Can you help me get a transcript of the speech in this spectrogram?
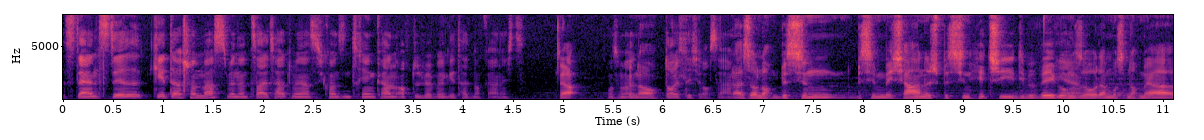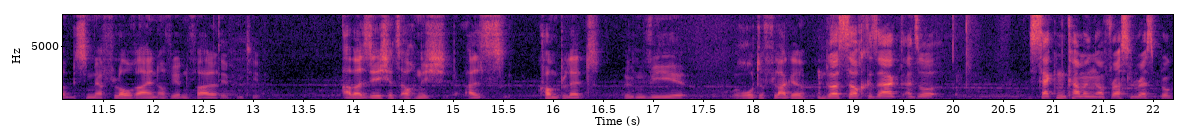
Standstill geht da schon was, wenn er Zeit hat, wenn er sich konzentrieren kann. Off the Dribble geht halt noch gar nichts. Ja. Muss man genau. deutlich auch sagen. Da ist auch noch ein bisschen, bisschen mechanisch, ein bisschen hitchy die Bewegung yeah. so. Da muss noch mehr, ein bisschen mehr Flow rein auf jeden Fall. Definitiv. Aber sehe ich jetzt auch nicht als komplett irgendwie rote Flagge. Und du hast auch gesagt, also Second Coming of Russell Westbrook,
